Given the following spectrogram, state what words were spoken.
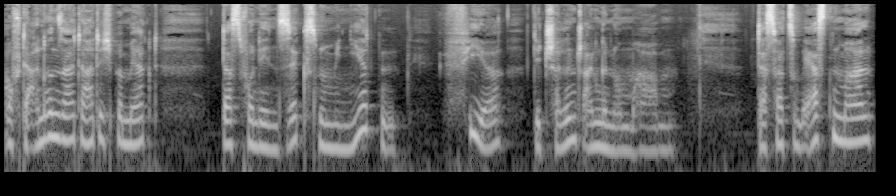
Auf der anderen Seite hatte ich bemerkt, dass von den sechs Nominierten vier die Challenge angenommen haben. Das war zum ersten Mal,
